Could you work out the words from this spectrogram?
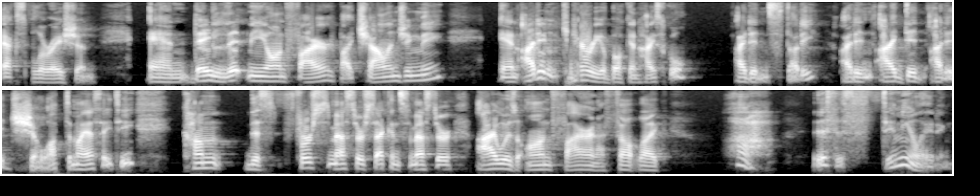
exploration. And they lit me on fire by challenging me. And I didn't carry a book in high school. I didn't study. I didn't, I did, I did show up to my SAT. Come this first semester, second semester, I was on fire and I felt like, ah, oh, this is stimulating.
